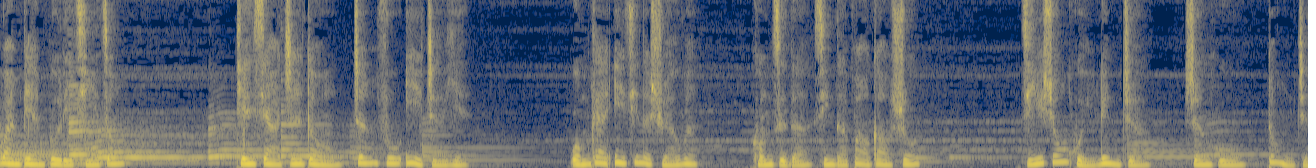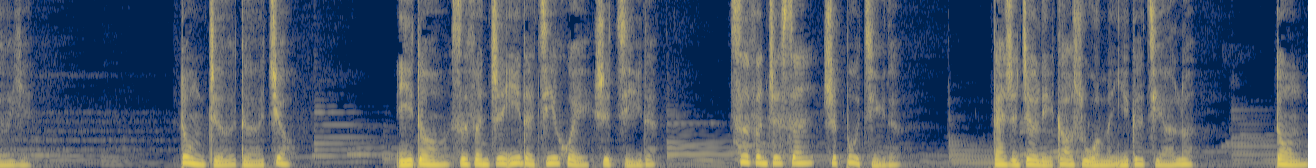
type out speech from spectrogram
万变不离其宗。天下之动，真夫易者也。我们看《易经》的学问，孔子的心得报告说：“吉凶毁令者，生乎动者也。动则得救。移动四分之一的机会是吉的，四分之三是不吉的。但是这里告诉我们一个结论：动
